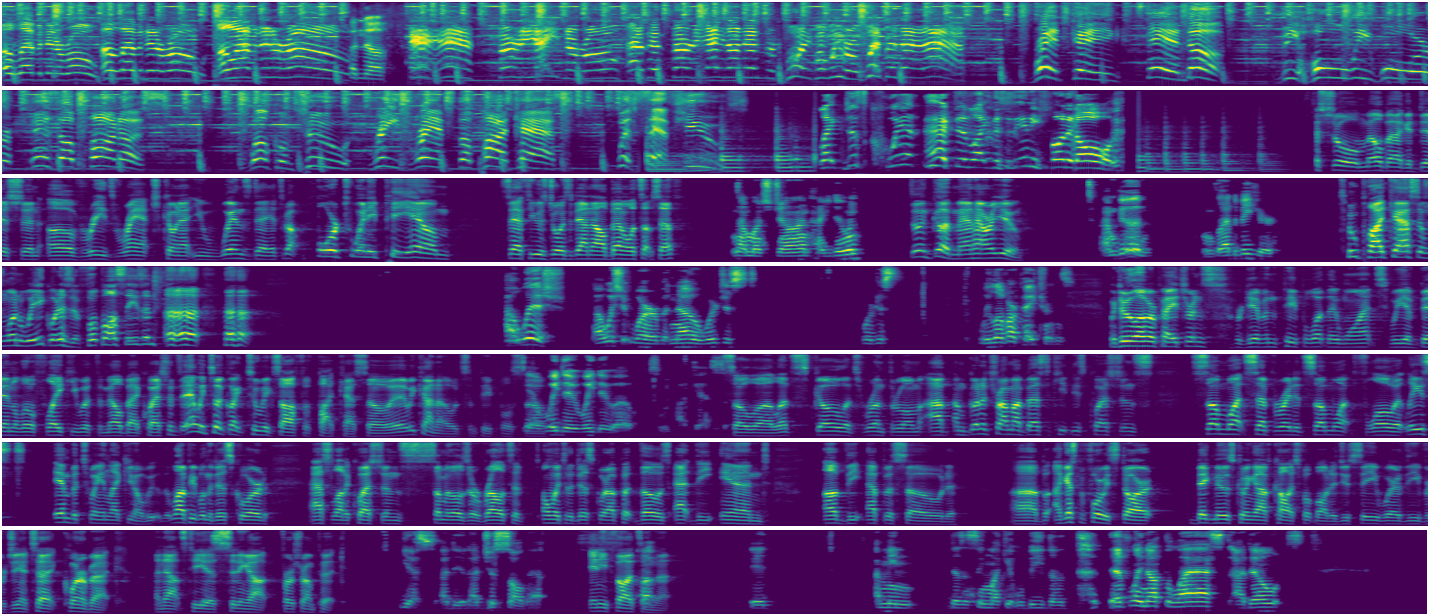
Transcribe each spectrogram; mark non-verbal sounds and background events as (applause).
11 in a row. 11 in a row. 11 in a row. Enough. Eh, eh, 38 in a row. As in 38 unanswered point when we were whipping that ass. Ranch Gang, stand up. The holy war is upon us. Welcome to Reed's Ranch, the podcast with Seth Hughes. Like, just quit acting like this is any fun at all. Special mailbag edition of Reed's Ranch coming at you Wednesday. It's about 4:20 p.m. Seth Hughes joins us down in Alabama. What's up, Seth? Not much, John. How you doing? Doing good, man. How are you? I'm good. I'm glad to be here. Two podcasts in one week. What is it? Football season? (laughs) I wish. I wish it were, but no, we're just we're just we love our patrons. We do love our patrons. We're giving people what they want. We have been a little flaky with the mailbag questions, and we took like two weeks off of podcasts, so eh, we kind of owed some people. So Yeah, we do we do owe some podcasts. So uh, let's go. Let's run through them. I, I'm going to try my best to keep these questions somewhat separated, somewhat flow, at least in between. Like, you know, we, a lot of people in the Discord ask a lot of questions. Some of those are relative only to the Discord. I put those at the end of the episode. Uh, but I guess before we start, big news coming out of college football. Did you see where the Virginia Tech cornerback announced he is sitting out first round pick? Yes, I did. I just saw that. Any thoughts on Uh, that? It I mean, doesn't seem like it will be the (laughs) definitely not the last. I don't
